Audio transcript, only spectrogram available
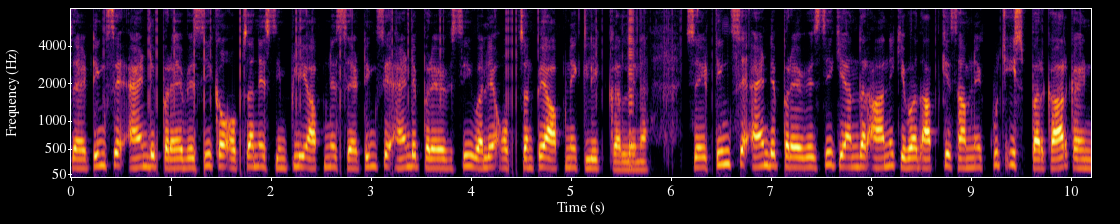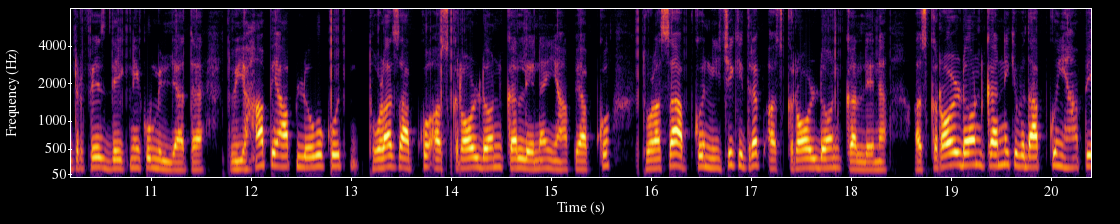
सेटिंग से एंड प्राइवेसी का ऑप्शन है। सिंपली आपने सेटिंग से एंड प्राइवेसी वाले ऑप्शन पे आपने क्लिक कर लेना। सेटिंग से एंड प्राइवेसी के अंदर आने के बाद आपके सामने कुछ इस प्रकार का इंटरफेस देखने को मिल जाता है। तो यहाँ पे आप लोगों को थोड़ा सा आपको स्क्रॉल डाउन कर लेना है। यहाँ पे आपको थोड़ा सा आपको नीचे की तरफ़ स्क्रॉल डाउन कर लेना। स्क्रॉल डाउन करने के बाद आपको यहाँ पे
